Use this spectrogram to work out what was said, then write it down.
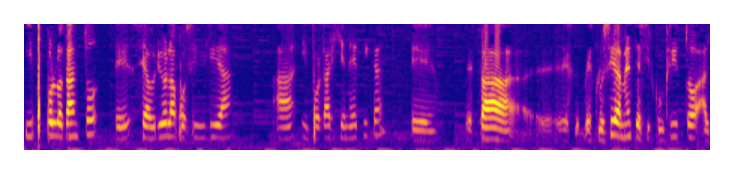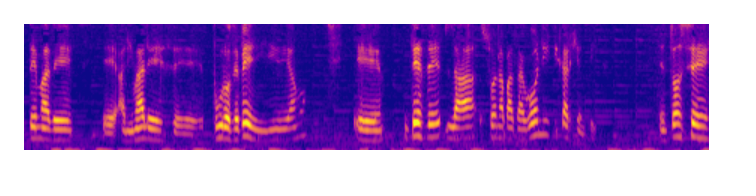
y por lo tanto se abrió la posibilidad a importar genética está eh, exclusivamente circunscrito al tema de eh, animales eh, puros de pedi, digamos, desde la zona patagónica argentina. Entonces,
